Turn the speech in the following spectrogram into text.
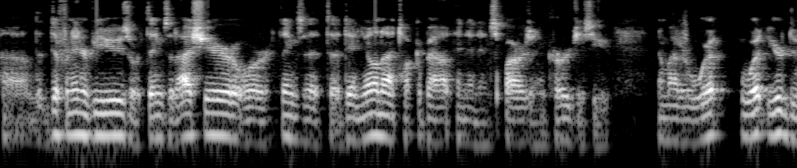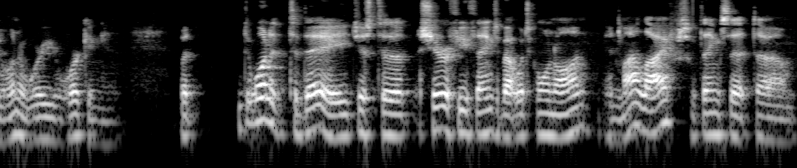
uh, the different interviews or things that I share or things that uh, Danielle and I talk about, and it inspires and encourages you, no matter what what you're doing or where you're working in. Wanted today just to share a few things about what's going on in my life, some things that um,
